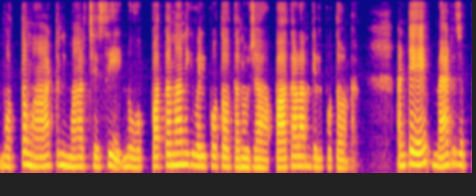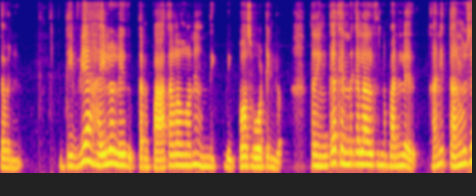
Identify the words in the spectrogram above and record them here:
మొత్తం ఆటని మార్చేసి నువ్వు పతనానికి వెళ్ళిపోతావు తనుజ పాతాళానికి వెళ్ళిపోతావు అన్నారు అంటే మ్యాటర్ చెప్తావు నేను దివ్య హైలో లేదు. తన పాతాళంలోనే ఉంది బిగ్ బాస్ ఓటింగ్లో. తను ఇంకా కిందకి వెళ్ళాల్సిన పని లేదు. కానీ తనుజ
